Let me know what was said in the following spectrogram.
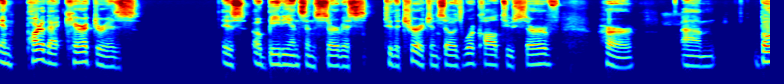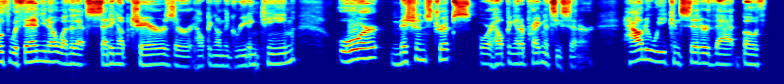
and part of that character is is obedience and service to the church. And so as we're called to serve her um, both within you know whether that's setting up chairs or helping on the greeting team or missions trips or helping at a pregnancy center. How do we consider that both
